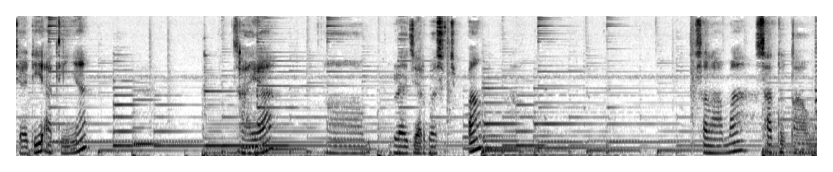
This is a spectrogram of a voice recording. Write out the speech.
jadi artinya saya uh, belajar bahasa Jepang selama satu tahun.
